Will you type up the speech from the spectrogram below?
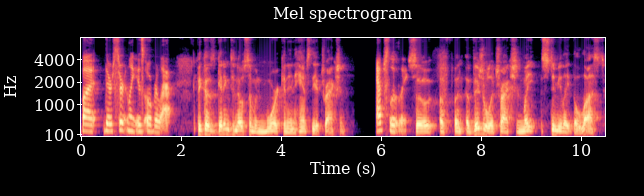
but there certainly is overlap. Because getting to know someone more can enhance the attraction. Absolutely. So a, a, a visual attraction might stimulate the lust,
